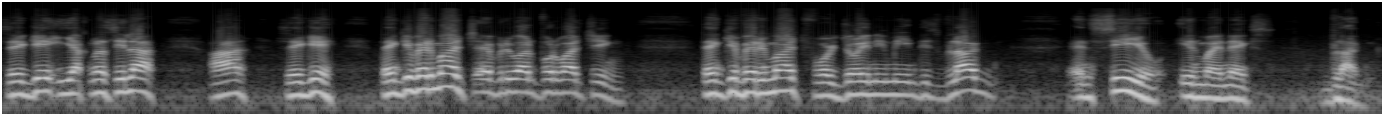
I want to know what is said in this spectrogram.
Sige, iyak na sila. Ha? Sige. Thank you very much everyone for watching. Thank you very much for joining me in this vlog. And see you in my next vlog.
